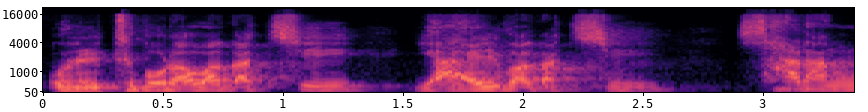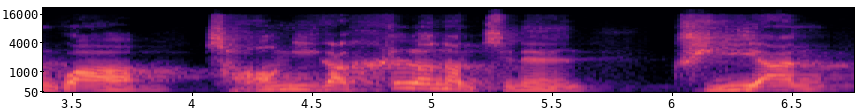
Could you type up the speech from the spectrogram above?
오늘 드보라와 같이 야엘과 같이 사랑과 정의가 흘러넘치는 귀한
